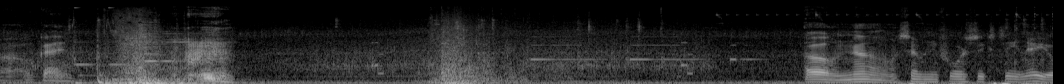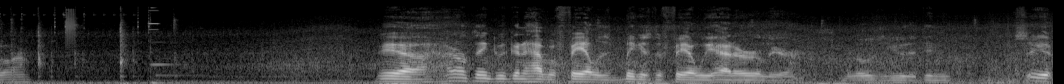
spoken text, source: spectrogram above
Uh, okay. oh no, 7416, there you are. Yeah, I don't think we're going to have a fail as big as the fail we had earlier. For those of you that didn't see it,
